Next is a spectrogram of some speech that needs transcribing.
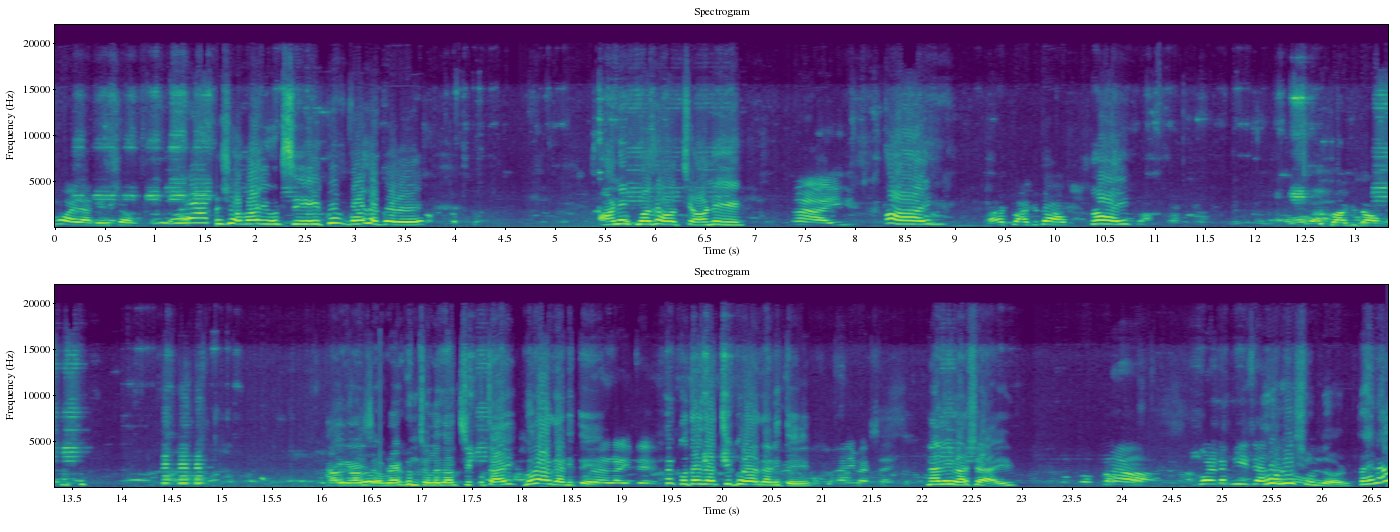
ভয় লাগে সব সবাই উঠছি খুব মজা করে। অনেক মজা হচ্ছে অনেক। হাই। হাই। একটু আগে দাও। হাই। একটু আগে দাও। হাই গাইস আমরা এখন চলে যাচ্ছি কোথায়? ঘোড়ার গাড়িতে। গাড়িতে। কোথায় যাচ্ছি ঘোড়ার গাড়িতে? নানি বাসায়। খুবই সুন্দর তাই না?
